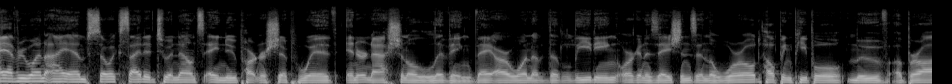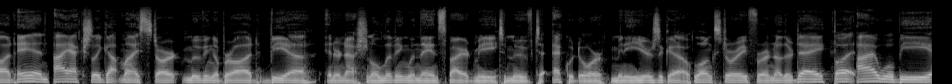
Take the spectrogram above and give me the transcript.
Hey everyone, I am so excited to announce a new partnership with International Living. They are one of the leading organizations in the world helping people move abroad. And I actually got my start moving abroad via International Living when they inspired me to move to Ecuador many years ago. Long story for another day, but I will be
